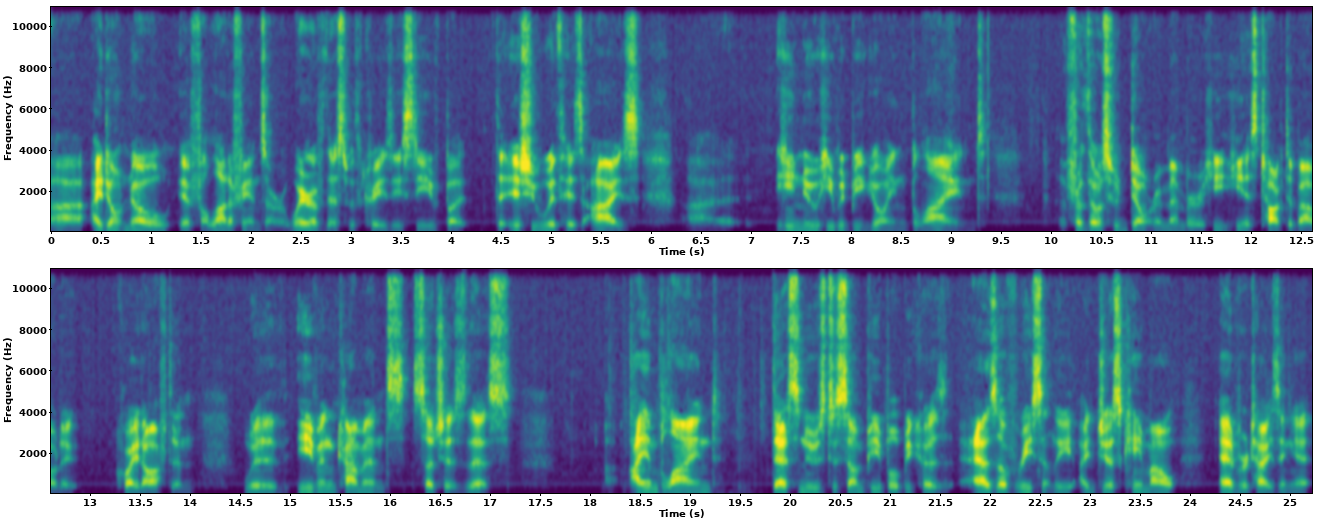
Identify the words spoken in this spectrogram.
Uh, I don't know if a lot of fans are aware of this with Crazy Steve, but the issue with his eyes, uh, he knew he would be going blind. For those who don't remember, he, he has talked about it quite often with even comments such as this I am blind. That's news to some people because as of recently, I just came out advertising it.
